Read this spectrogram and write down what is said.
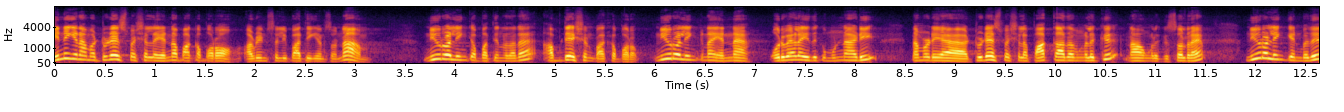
இன்றைக்கி நம்ம டுடே ஸ்பெஷலில் என்ன பார்க்க போகிறோம் அப்படின்னு சொல்லி பார்த்தீங்கன்னு சொன்னால் நியூரோ லிங்கை பற்றினதான அப்டேஷன் பார்க்க போகிறோம் நியூரோ லிங்க்னா என்ன? ஒருவேளை இதுக்கு முன்னாடி நம்மளுடைய டுடே ஸ்பெஷலை பார்க்காதவங்களுக்கு நான் உங்களுக்கு சொல்கிறேன் நியூரோ லிங்க் என்பது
